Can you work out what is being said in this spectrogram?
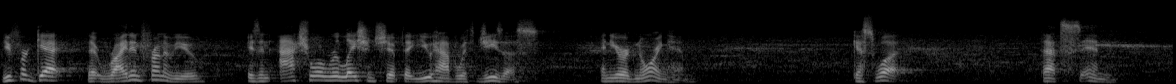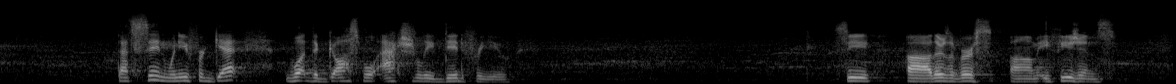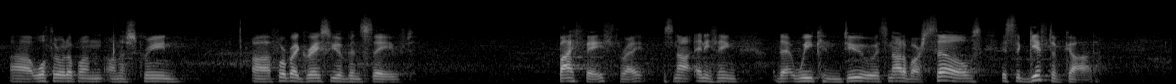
You forget that right in front of you is an actual relationship that you have with Jesus, and you're ignoring him. Guess what? That's sin. That's sin when you forget what the gospel actually did for you. See, uh, there's a verse, um, Ephesians. Uh, we'll throw it up on, on the screen. Uh, For by grace you have been saved. By faith, right? It's not anything that we can do, it's not of ourselves, it's the gift of God.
